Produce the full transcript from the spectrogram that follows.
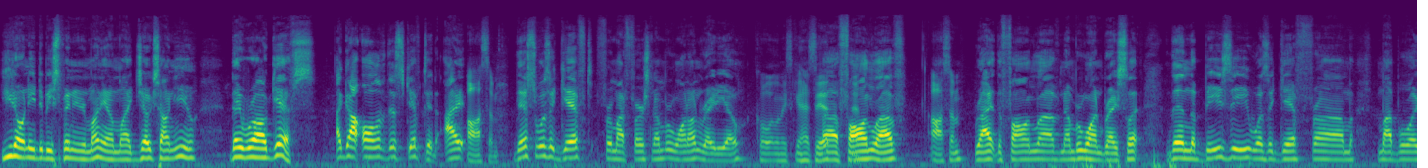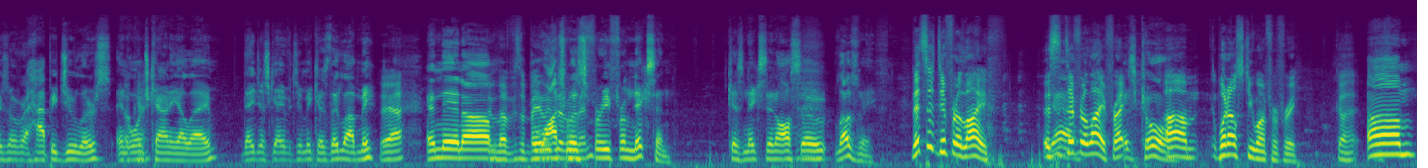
You don't need to be spending your money. I'm like, Joke's on you. They were all gifts. I got all of this gifted. I Awesome. This was a gift for my first number one on radio, Cool. Let me I see it. uh, Fall in Love, Awesome. right? The Fall in Love number one bracelet. Then the BZ was a gift from my boys over at Happy Jewelers in Okay. Orange County, LA. They just gave it to me because they love me. Yeah. And then um, the watch was Zimmerman. free from Nixon because Nixon also loves me. That's a different life. It's Yeah, a different life, right? it's cool. Um, what else do you want for free? Go ahead. Um,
